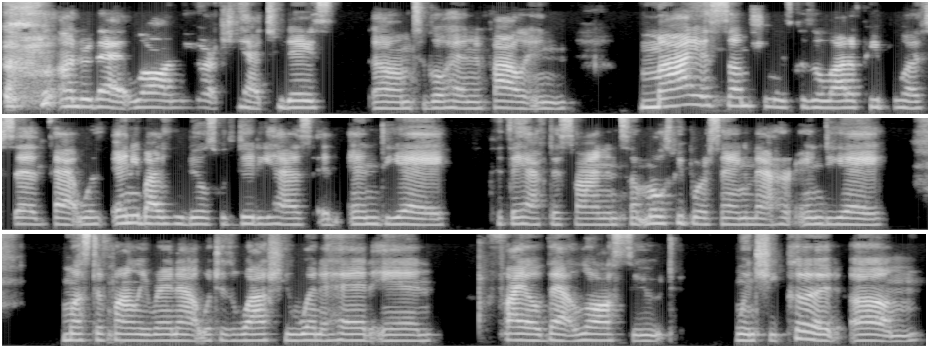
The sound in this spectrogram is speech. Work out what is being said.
under that law in new york she had two days um to go ahead and file it and my assumption is because a lot of people have said that with anybody who deals with Diddy has an NDA that they have to sign, and some most people are saying that her NDA must have finally ran out, which is why she went ahead and filed that lawsuit when she could. Um,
